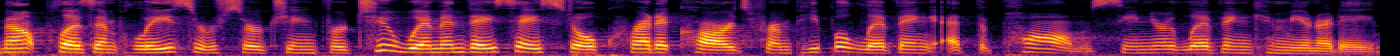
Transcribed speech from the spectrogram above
Mount Pleasant police are searching for two women they say stole credit cards from people living at the Palms senior living community.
